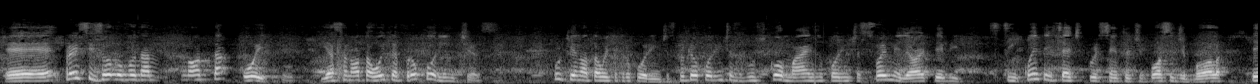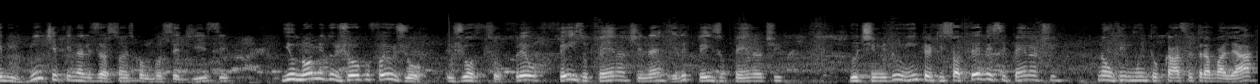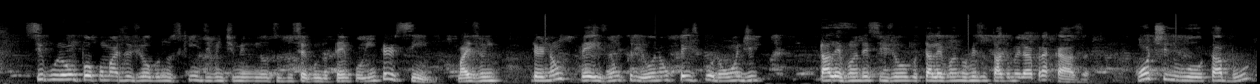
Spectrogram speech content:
É, para esse jogo eu vou dar nota 8. E essa nota 8 é pro Corinthians. Por que nota 8 pro Corinthians? Porque o Corinthians buscou mais, o Corinthians foi melhor, teve 57% de posse de bola, teve 20 finalizações, como você disse. E o nome do jogo foi o Jô. O Jô sofreu, fez o pênalti, né? Ele fez o pênalti do time do Inter, que só teve esse pênalti. Não vi muito o Cássio trabalhar segurou um pouco mais o jogo nos 15, 20 minutos do segundo tempo. O Inter sim, mas o Inter não fez, não criou, não fez por onde tá levando esse jogo, tá levando o resultado melhor para casa. Continuou o tabu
